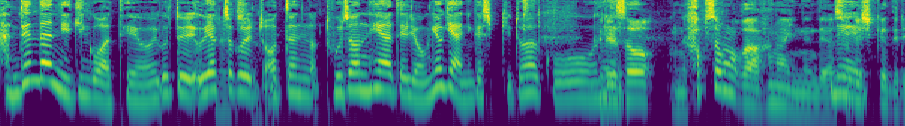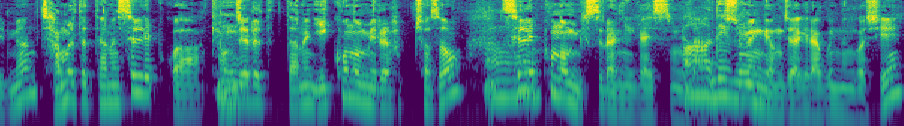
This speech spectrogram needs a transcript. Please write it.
안 된다는 얘기인 것 같아요. 이것도 의학적으로 그렇죠. 어떤 도전해야 될 영역이 아닌가 싶기도 하고. 네. 그래서 합성어가 하나 있는데요. 네. 소개시켜드리면 잠을 뜻하는 슬립과 경제를 뜻하는 이코노미를 합쳐서 슬리포노믹스라는 얘기가 있습니다. 아. 수면 경제학이라고 있는 것이.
